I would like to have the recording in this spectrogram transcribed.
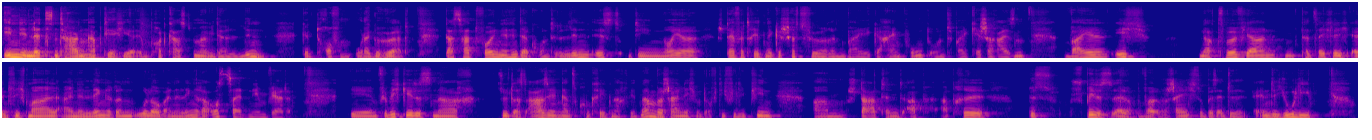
In den letzten Tagen habt ihr hier im Podcast immer wieder Lynn getroffen oder gehört. Das hat folgenden Hintergrund. Lynn ist die neue stellvertretende Geschäftsführerin bei Geheimpunkt und bei Kescherreisen, weil ich nach zwölf Jahren tatsächlich endlich mal einen längeren Urlaub, eine längere Auszeit nehmen werde. Ähm, für mich geht es nach Südostasien, ganz konkret nach Vietnam wahrscheinlich und auf die Philippinen, ähm, startend ab April bis spätestens äh, wa wahrscheinlich so bis Ende Ende Juli.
